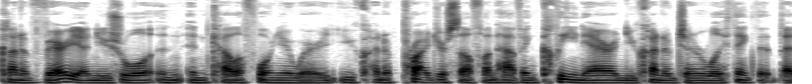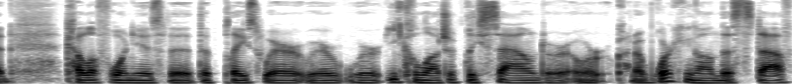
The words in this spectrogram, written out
kind of very unusual in, in California where you kind of pride yourself on having clean air and you kind of generally think that, that California is the, the place where, where we're ecologically sound or, or kind of working on this stuff.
